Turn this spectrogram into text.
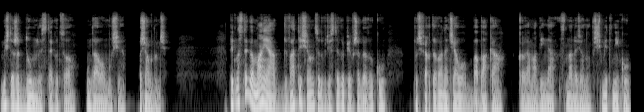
myślę, że dumny z tego, co udało mu się osiągnąć. 15 maja 2021 roku poćwiartowane ciało babaka Koramadina znaleziono w śmietniku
